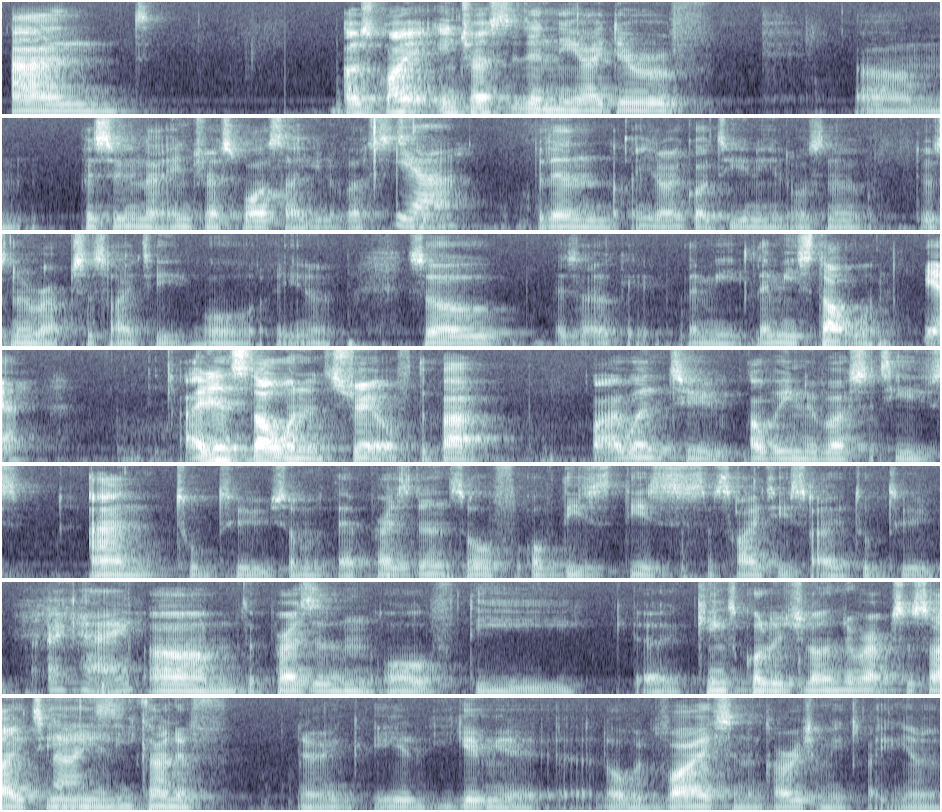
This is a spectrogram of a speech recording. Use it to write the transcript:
and I was quite interested in the idea of um, pursuing that interest whilst at university. Yeah. But then you know I got to uni and there was no there was no rap society or you know so it's like okay let me let me start one. Yeah. I didn't start one straight off the bat, but I went to other universities and talked to some of their presidents of, of these these societies. I talked to Okay. um, the president of the uh, King's College London Rap Society, Nice. and he kind of, you know, he, he gave me a, a lot of advice and encouraged me to like you know,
